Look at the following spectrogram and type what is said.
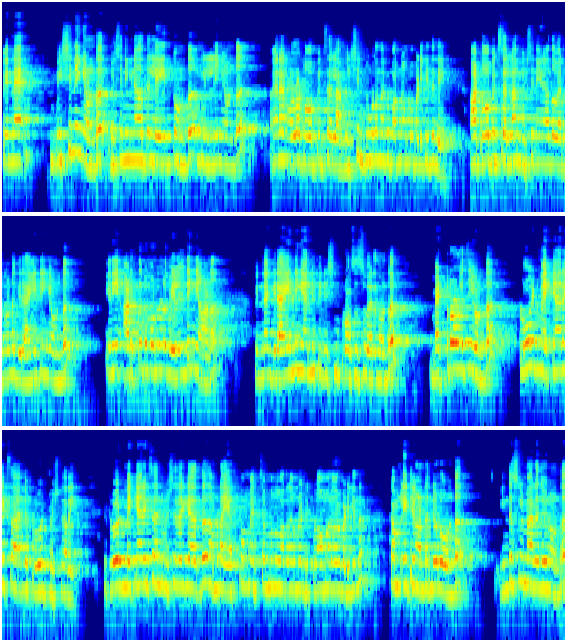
പിന്നെ മെഷീനിങ് ഉണ്ട്. മെഷീനിങ്ങിനകത്ത് ലെയ്ത്ത് ഉണ്ട് മില്ലിംഗ് ഉണ്ട്. അങ്ങനെ ഉള്ള ടോപ്പിക്സ് എല്ലാം മെഷീൻ ടൂൾ എന്നൊക്കെ പറഞ്ഞ് നമ്മൾ പഠിക്കത്തില്ലേ? ആ ടോപ്പിക്സ് എല്ലാം മെഷീനിങ്ങിനകത്ത് വരുന്നുണ്ട് ഗ്രൈൻഡിങ് ഉണ്ട്. ഇനി അടുത്തൊരു മുകളിൽ വെൽഡിംഗ് ആണ്. പിന്നെ ഗ്രൈൻഡിങ് ആൻഡ് ഫിനിഷിംഗ് പ്രോസസ്സ് വരുന്നുണ്ട്. മെട്രോളജി ഉണ്ട്. Fluid mechanics and fluid machinery fluid mechanics and മെഷീനറിക്കകത്ത് നമ്മുടെ എഫ് എം എച്ച് എം എന്ന് പറഞ്ഞ നമ്മുടെ ഡിപ്ലോമ ലെവൽ പഠിക്കുന്ന കംപ്ലീറ്റ് കണ്ടന്റുകളും ഉണ്ട് ഇൻഡസ്ട്രിയൽ മാനേജ്മെന്റ് ഉണ്ട്.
